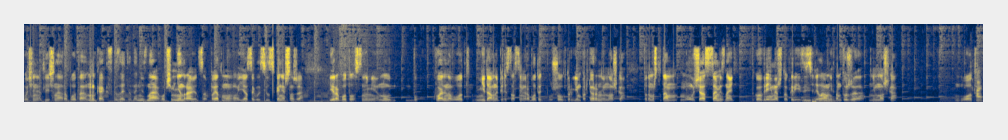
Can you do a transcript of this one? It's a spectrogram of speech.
очень отличная работа. Ну, как сказать, это не знаю. В общем, мне нравится. Поэтому я согласился, конечно же, и работал с ними. Ну, буквально вот недавно перестал с ними работать, ушел к другим партнерам немножко, потому что там, ну, сейчас, сами знаете, такое время, что кризис, все дела, у них там тоже немножко вот. А,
